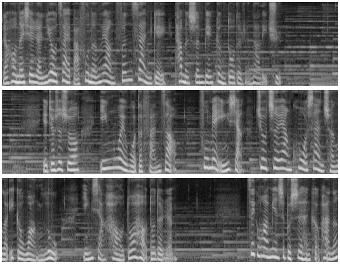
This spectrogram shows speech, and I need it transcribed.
然后那些人又再把负能量分散给他们身边更多的人那里去。也就是说，因为我的烦躁，负面影响就这样扩散成了一个网路，影响好多好多的人。这个画面是不是很可怕呢？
